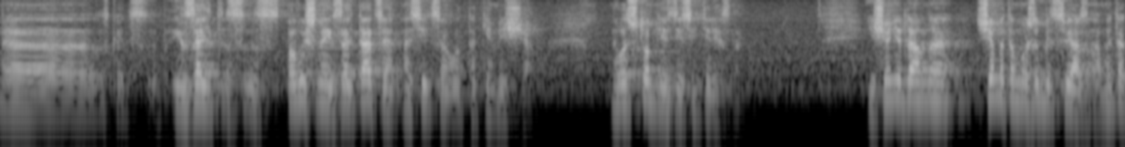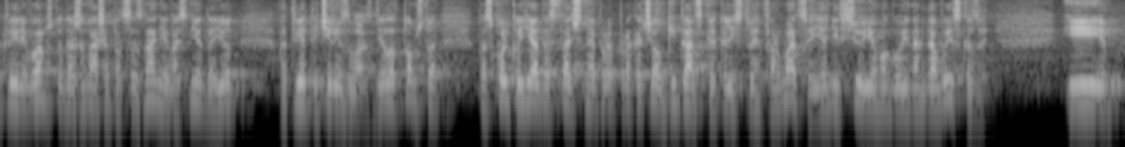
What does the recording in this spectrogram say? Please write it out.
э, сказать, экзальт, с повышенной экзальтацией относиться вот к таким вещам. Ну вот что мне здесь интересно. Еще недавно, с чем это может быть связано? Мы так верим вам, что даже наше подсознание во сне дает ответы через вас. Дело в том, что поскольку я достаточно прокачал гигантское количество информации, я не всю ее могу иногда высказать, и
